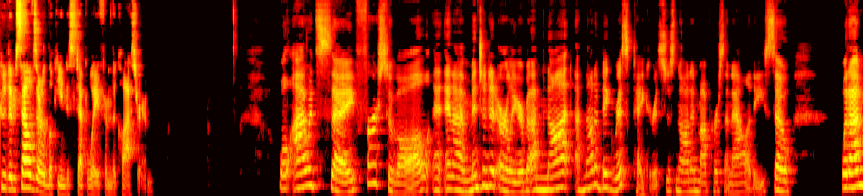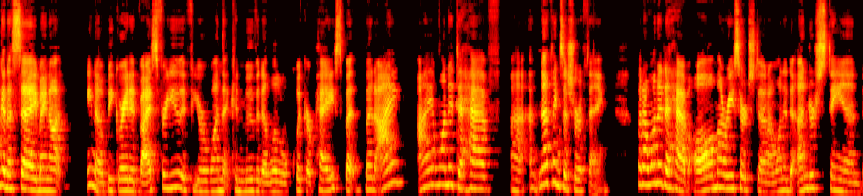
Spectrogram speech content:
who themselves are looking to step away from the classroom? Well, I would say first of all, and, and, I mentioned it earlier, but I'm not I'm not a big risk taker. It's just not in my personality. So what I'm going to say may not, you know, be great advice for you if you're one that can move at a little quicker pace, but but I I wanted to have uh, nothing's a sure thing, but I wanted to have all my research done. I wanted to understand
